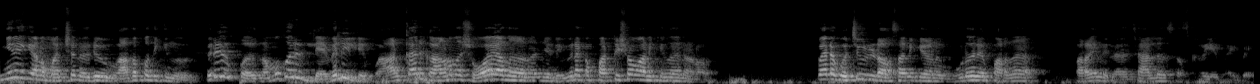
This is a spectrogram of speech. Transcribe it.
ഇങ്ങനെയൊക്കെയാണ് മനുഷ്യൻ ഒരു അധപ്പതിക്കുന്നത്. ഒരു നമുക്കൊരു ലെവലില്ല? ആൾക്കാർ കാണുന്ന ഷോ ആന്ന് പറഞ്ഞിട്ട് ഇവനൊക്കെ പട്ടി ഷോ കാണിക്കുന്നതിനാണോ ഇപ്പം എന്റെ കൊച്ചുകുട്ടിയുടെ അവസാനിക്കുകയാണ്. കൂടുതൽ പറഞ്ഞ പറയുന്നില്ല. ചാനൽ സബ്സ്ക്രൈബ് ചെയ്യും. Bye bye.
